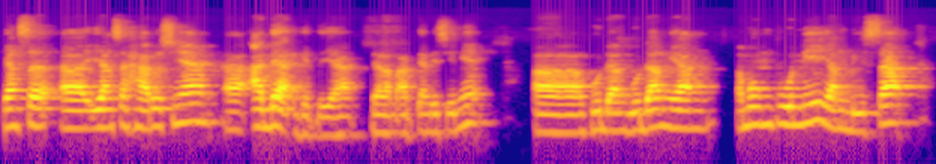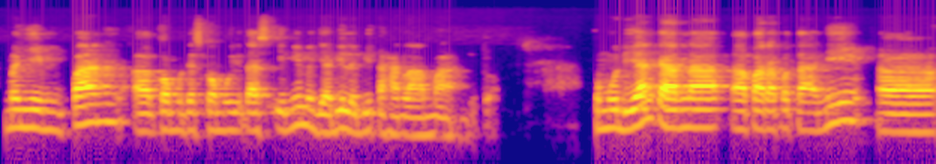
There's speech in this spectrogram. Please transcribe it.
yang se, yang seharusnya ada gitu ya. Dalam artian di sini gudang-gudang yang mumpuni yang bisa menyimpan komunitas-komunitas ini menjadi lebih tahan lama gitu. Kemudian karena uh, para petani uh,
